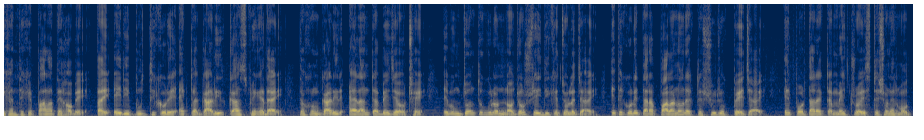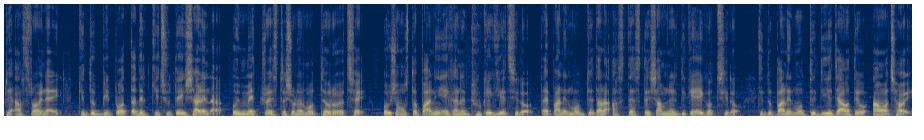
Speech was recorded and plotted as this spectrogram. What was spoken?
এখান থেকে পালাতে হবে, তাই এরই বুদ্ধি করে একটা গাড়ির কাজ ভেঙে দেয়। তখন গাড়ির অ্যালানটা বেজে ওঠে এবং জন্তুগুলোর নজর সেই দিকে চলে যায়। এতে করে তারা পালানোর একটা সুযোগ পেয়ে যায়। এরপর তারা একটা মেট্রো স্টেশনের মধ্যে আশ্রয় নেয়। কিন্তু বিপদ তাদের কিছুতেই সারে না। ওই মেট্রো স্টেশনের মধ্যেও রয়েছে। ওই সমস্ত পানি এখানে ঢুকে গিয়েছিল। তাই পানির মধ্যে তারা আস্তে আস্তে সামনের দিকে এগোচ্ছিল। কিন্তু পানির মধ্যে দিয়ে যাওয়াতেও আওয়াজ হয়।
